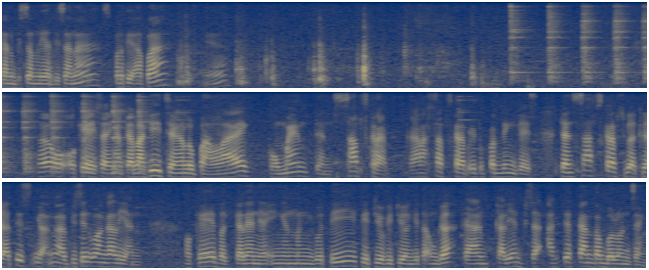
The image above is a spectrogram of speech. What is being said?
kan bisa melihat di sana seperti apa ya. Oke, saya ingatkan lagi jangan lupa like, komen, dan subscribe. Karena subscribe itu penting guys. Dan subscribe juga gratis, nggak ngabisin uang kalian. Oke, bagi kalian yang ingin mengikuti video-video yang kita unggah, kalian, kalian bisa aktifkan tombol lonceng.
